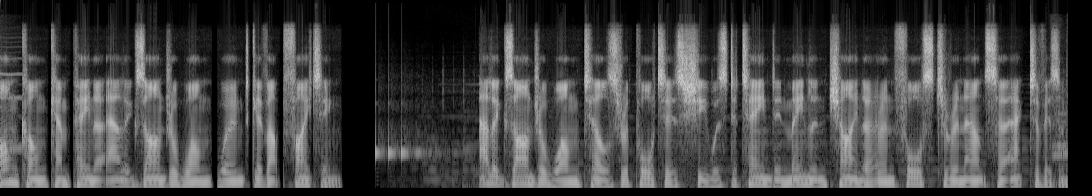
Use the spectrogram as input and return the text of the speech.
Hong Kong campaigner Alexandra Wong won't give up fighting. Alexandra Wong tells reporters she was detained in mainland China and forced to renounce her activism.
